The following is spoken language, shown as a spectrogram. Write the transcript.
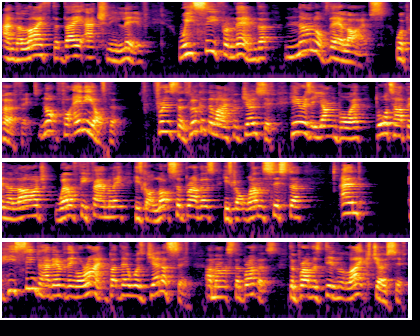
and the life that they actually live, we see from them that none of their lives were perfect, not for any of them. For instance, look at the life of Joseph. Here is a young boy brought up in a large, wealthy family. He's got lots of brothers, he's got one sister, and he seemed to have everything all right, but there was jealousy amongst the brothers. The brothers didn't like Joseph,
